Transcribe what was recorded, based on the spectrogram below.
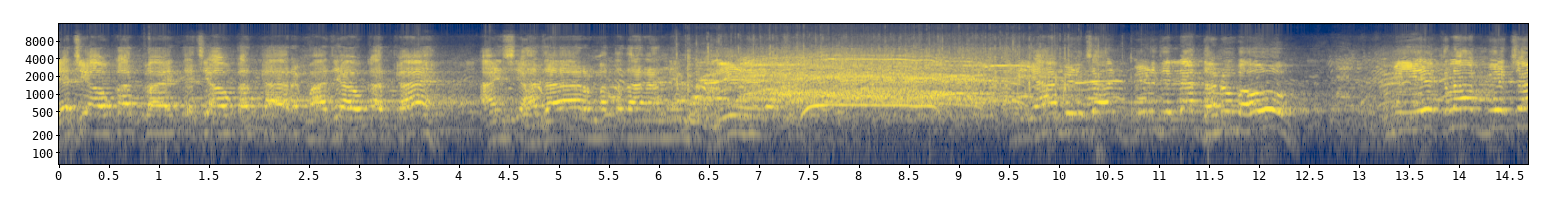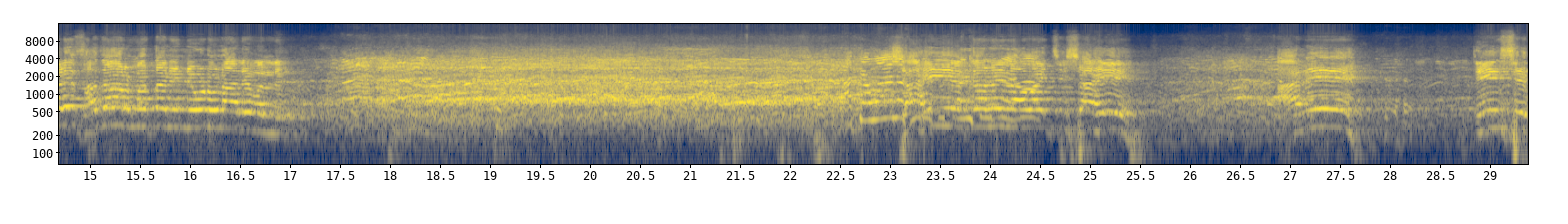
याची अवकात काय त्याची अवकात काय अरे माझी अवकात काय? ऐंशी हजार मतदानांनी या बीडच्या बीड जिल्ह्यात धनुभाऊ. तुम्ही एक लाख बेचाळीस हजार मतांनी निवडून आले म्हणले. शाही एकाने लावायची शाही. आणि तीनशे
